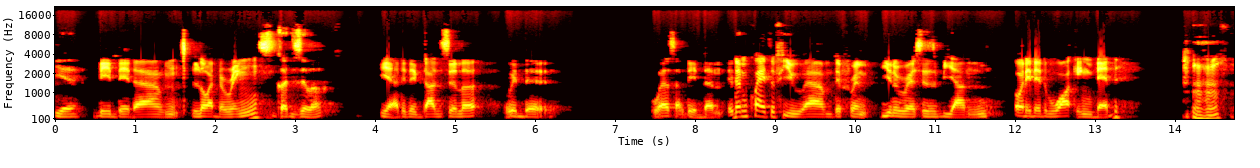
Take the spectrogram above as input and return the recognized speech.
Yeah. They did um Lord of the Rings. Godzilla. Yeah, they did Godzilla with the what else have they done? They've done quite a few um different universes beyond or they did Walking Dead. Mm-hmm.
